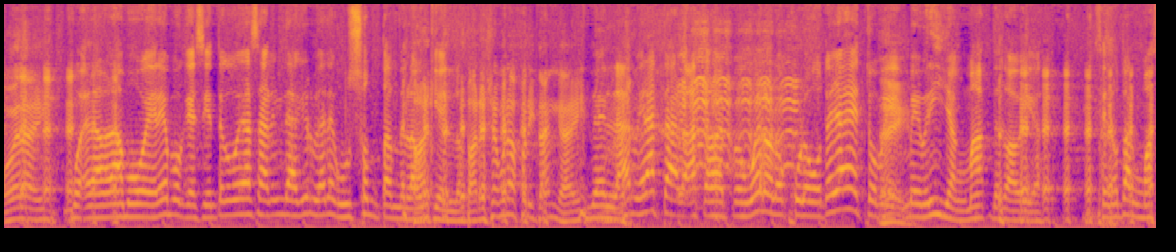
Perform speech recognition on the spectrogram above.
muévela ahí. Bueno, La, la moveré porque siento que voy a salir de aquí, olvídate, con un sontán del lado izquierdo. Parece una fritanga ahí. De verdad, mira, hasta, hasta los espejuelos, los culobotellas estos me, brillan más de todavía. Se notan más.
